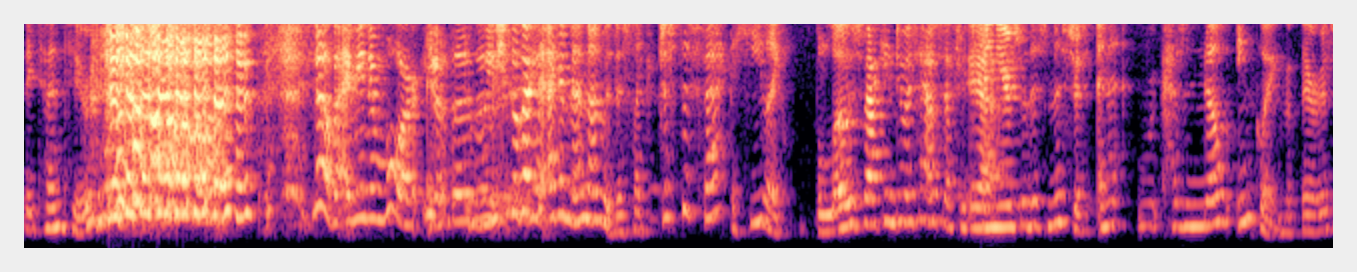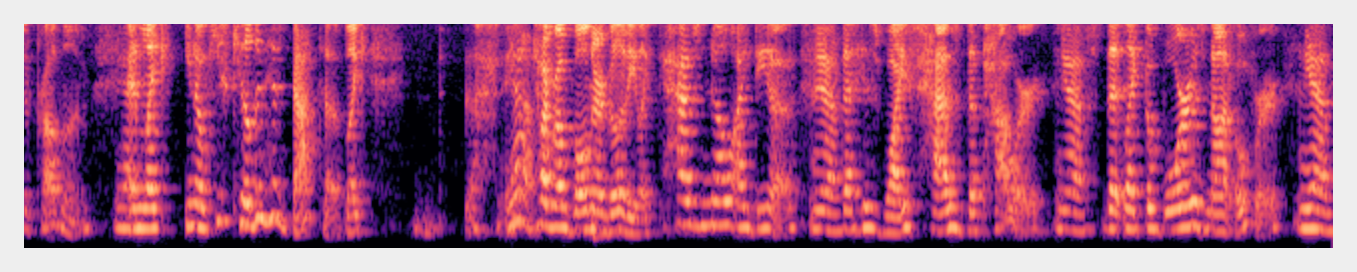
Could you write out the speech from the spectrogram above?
They tend to. No but i mean in war you know the, the we should go back to agamemnon with this like just the fact that he like blows back into his house after 10 Yeah. years with his mistress and it has no inkling that there is a problem. Yeah. and like you know he's killed in his bathtub. Like yeah. Talk about vulnerability like has no idea yeah. that his wife has the power. Yeah. That like the war is not over. Yeah.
